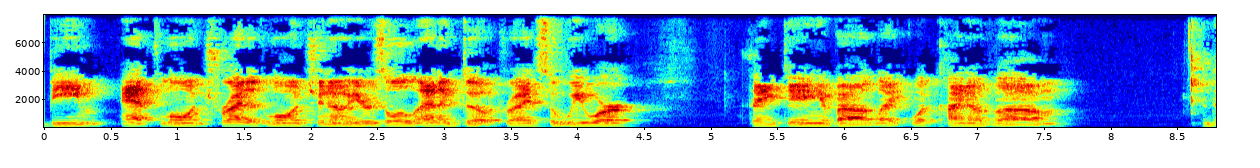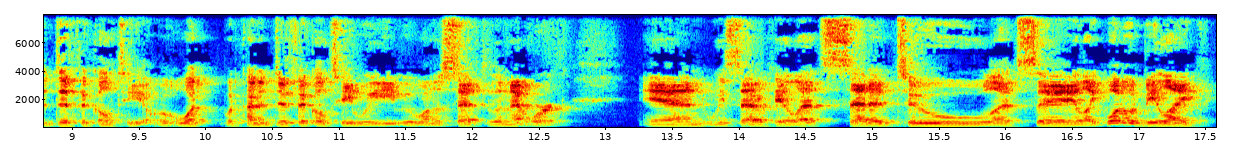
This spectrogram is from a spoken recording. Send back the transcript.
Beam at launch, right at launch. You know, here's a little anecdote, right? So we were thinking about like what kind of um, the difficulty, what what kind of difficulty we, we want to set to the network, and we said, okay, let's set it to let's say like what would be like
